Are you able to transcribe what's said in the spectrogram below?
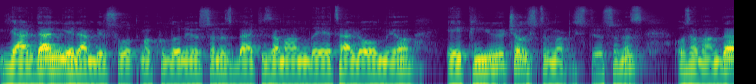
yerden gelen bir soğutma kullanıyorsanız belki zamanında yeterli olmuyor. APU'yu çalıştırmak istiyorsanız o zaman da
